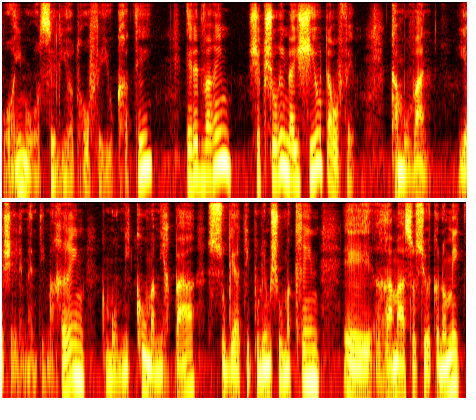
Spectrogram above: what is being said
או האם הוא רוצה להיות רופא יוקרתי, אלה דברים שקשורים לאישיות הרופא. כמובן, יש אלמנטים אחרים, כמו מיקום המכפאה, סוגי הטיפולים שהוא מקרין, אה, רמה סוציו-אקונומית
